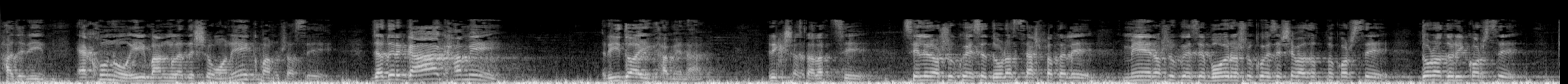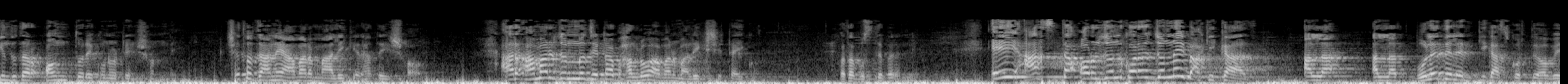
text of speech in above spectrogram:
হাজারিন এখনও এই বাংলাদেশে অনেক মানুষ আছে, যাদের গা ঘামে, হৃদয় ঘামে না। রিক্সা চালাচ্ছে, ছেলের অসুখ হয়েছে, দৌড়াচ্ছে হাসপাতালে, মেয়ের অসুখ হয়েছে, বউয়ের অসুখ হয়েছে, সেবা যত্ন করছে, দৌড়াদৌড়ি করছে, কিন্তু তার অন্তরে কোনো টেনশন নেই। সে তো জানে আমার মালিকের হাতেই সব। আর আমার জন্য যেটা ভালো, আমার মালিক সেটাই করে। কথা বুঝতে পারেননি? এই আস্থা অর্জন করার জন্যই বাকি কাজ। আল্লাহ আল্লাহ বলে দিলেন কি কাজ করতে হবে।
